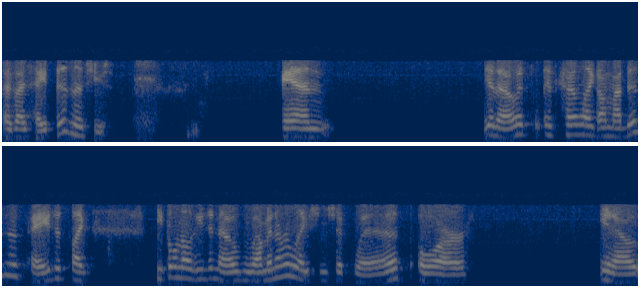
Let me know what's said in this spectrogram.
as I say, business use. And you know, it's it's kind of like on my business page, it's like people don't need to know who I'm in a relationship with or you know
